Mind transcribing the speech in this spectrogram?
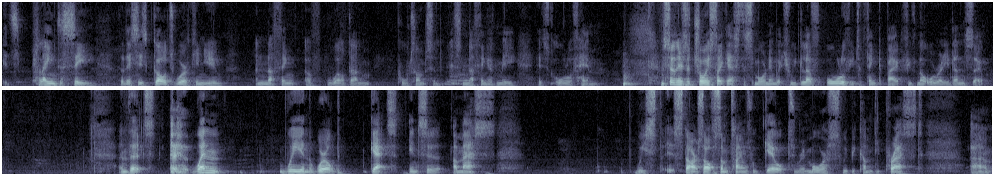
it's plain to see that this is God's work in you and nothing of well done, Paul Thompson. It's nothing of me, it's all of him. And so there's a choice, I guess, this morning, which we'd love all of you to think about if you've not already done so. And that when we in the world get into a mess, we st- it starts off sometimes with guilt and remorse. We become depressed. Um,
